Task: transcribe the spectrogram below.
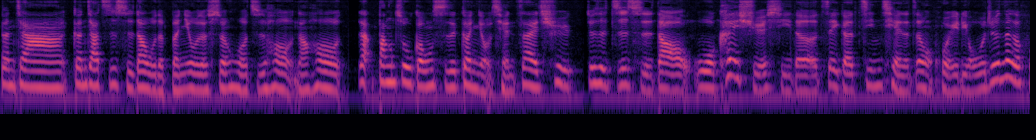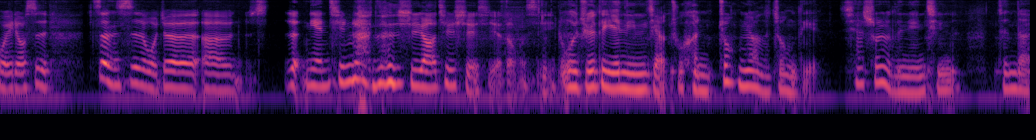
更加更加支持到我的本业、我的生活之后，然后让帮助公司更有钱，再去就是支持到我可以学习的这个金钱的这种回流。我觉得那个回流是正是我觉得呃人年轻人真需要去学习的东西。我觉得严玲你讲出很重要的重点，现在所有的年轻人真的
